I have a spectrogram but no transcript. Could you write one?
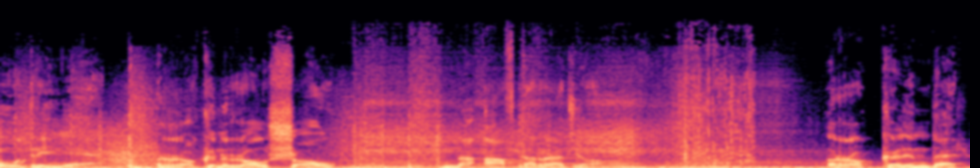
«Утреннее рок-н-ролл-шоу» на Авторадио. Рок-календарь.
